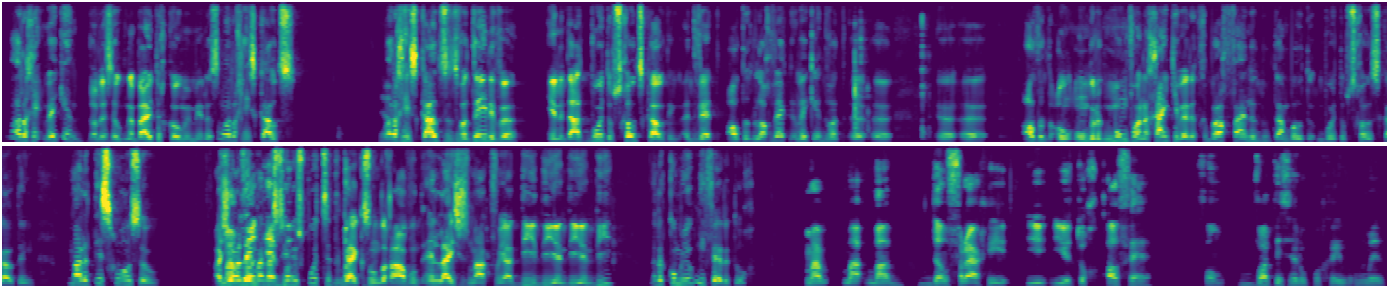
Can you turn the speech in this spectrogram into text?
We hadden geen, weet je, dat is ook naar buiten gekomen inmiddels. We hadden geen scouts. We Ja. hadden geen scouts, dus wat deden we? Inderdaad, bord op schoot scouting. Het werd altijd lachwekkend, weet je, het wordt, eh, eh, eh, altijd onder het mom van een geintje werd het gebracht. Feyenoord doet aan bord op schoot scouting. Maar het is gewoon zo. Als je alleen maar naar Studio Sport zit te kijken zondagavond en lijstjes maakt van ja, die, die en die en die, nou, dan kom je ook niet verder, toch? Maar, maar, maar dan vraag je, je je toch af, hè, van wat is er op een gegeven moment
